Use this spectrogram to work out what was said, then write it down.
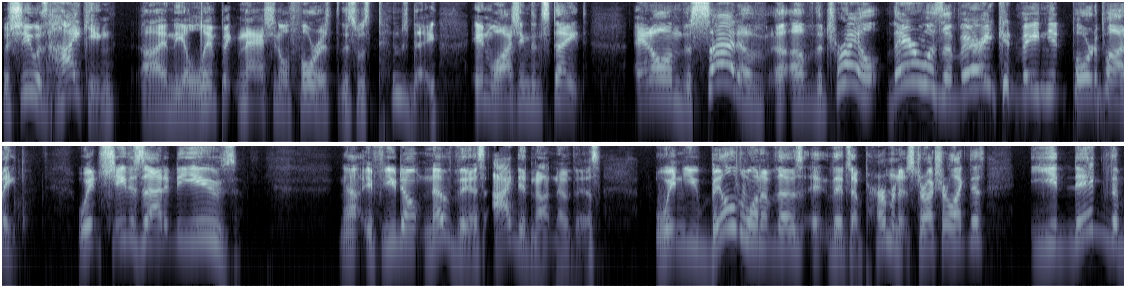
but she was hiking uh, in the Olympic National Forest. This was Tuesday in Washington State. And on the side of, uh, of the trail, there was a very convenient porta potty, which she decided to use. Now, if you don't know this, I did not know this. When you build one of those uh, that's a permanent structure like this, you dig the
